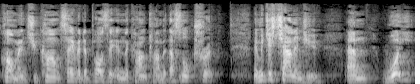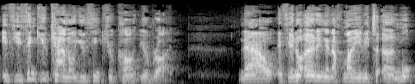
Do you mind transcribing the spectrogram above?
comments you can't save a deposit in the current climate. That's not true. Let me just challenge you. Um, what if you think you can or you think you can't? You're right. Now, if you're not earning enough money, you need to earn more.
